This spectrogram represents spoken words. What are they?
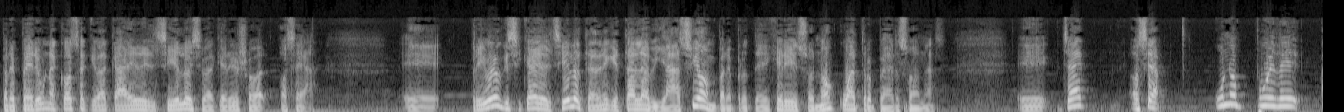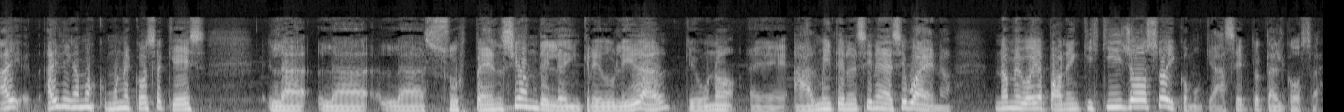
para esperar una cosa que va a caer del cielo y se va a querer robar. O sea, eh, primero que si cae del cielo tendría que estar la aviación para proteger eso, no cuatro personas. Eh, ya, o sea, uno puede, hay, hay digamos como una cosa que es la, la, la, suspensión de la incredulidad que uno eh, admite en el cine, de decir, bueno, no me voy a poner en quisquilloso y como que acepto tal cosa.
